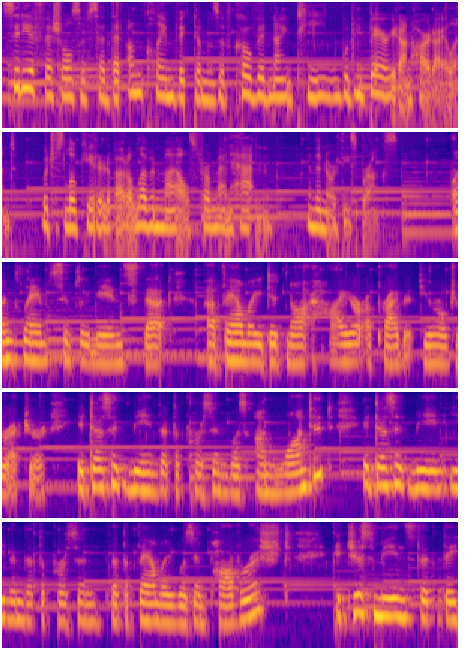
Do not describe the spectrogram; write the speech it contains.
City officials have said that unclaimed victims of COVID 19 would be buried on Hart Island, which is located about 11 miles from Manhattan in the Northeast Bronx. Unclaimed simply means that a family did not hire a private funeral director. It doesn't mean that the person was unwanted. It doesn't mean even that the person, that the family was impoverished. It just means that they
